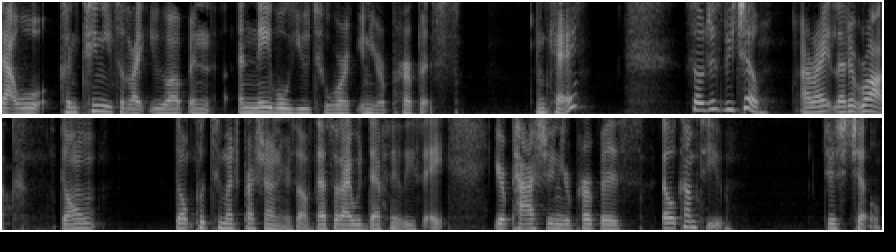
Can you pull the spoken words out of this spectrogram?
that will continue to light you up and enable you to work in your purpose. Okay? So just be chill. All right? Let it rock. Don't don't put too much pressure on yourself. That's what I would definitely say. Your passion, your purpose, it'll come to you. Just chill,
